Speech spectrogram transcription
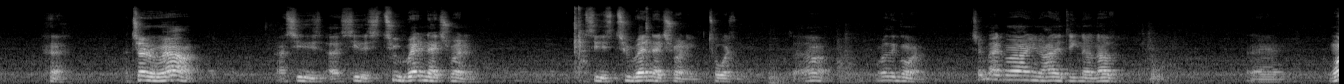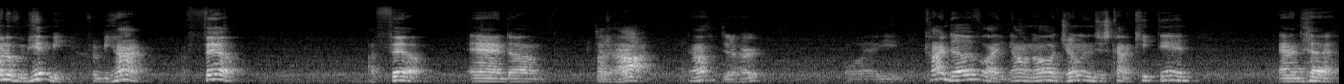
I turn around, I see these, I see these two rednecks running. I see these two rednecks running towards me. I huh, where are they going? Turn back around, you know, I didn't think nothing of it. And one of them hit me from behind. I fell. I fell, and um, Did I it hurt? huh? Did it hurt? Well, kind of like I don't know, adrenaline just kind of kicked in, and uh,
